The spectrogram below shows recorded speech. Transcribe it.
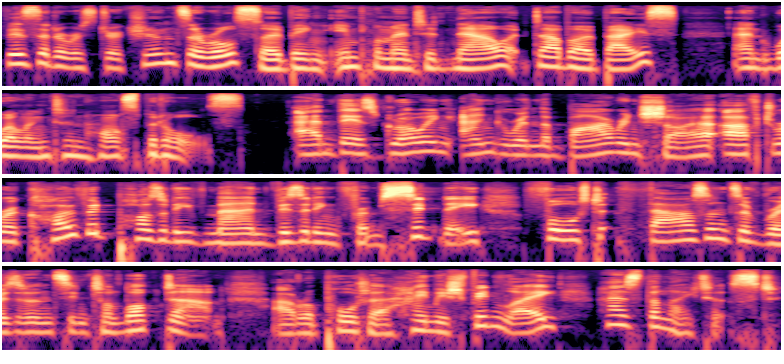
Visitor restrictions are also being implemented now at Dubbo Base and Wellington hospitals. And there's growing anger in the Byron Shire after a COVID positive man visiting from Sydney forced thousands of residents into lockdown. Our reporter Hamish Finlay has the latest.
